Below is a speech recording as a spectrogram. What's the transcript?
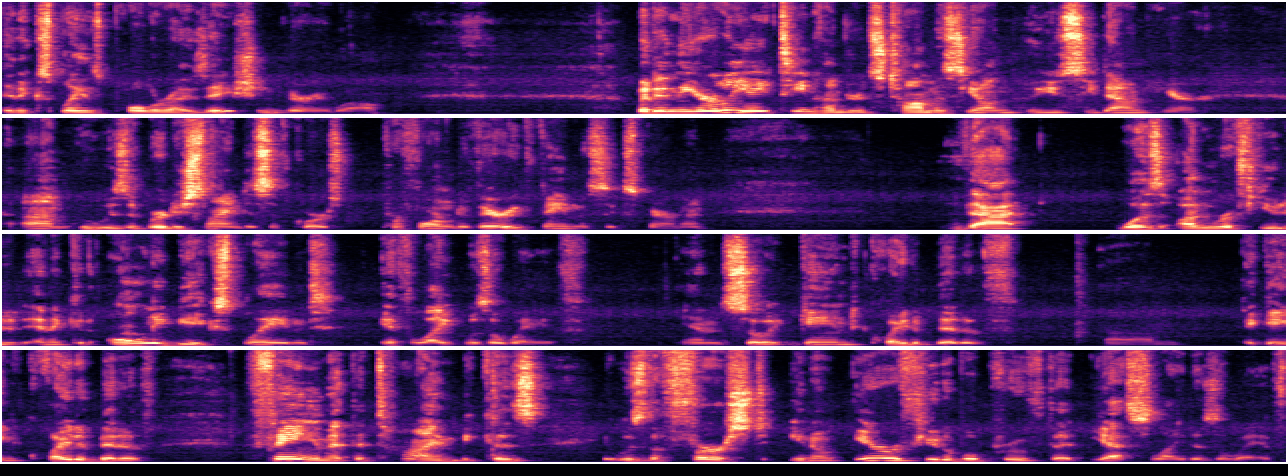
It explains polarization very well. But in the early 1800s, Thomas Young, who you see down here, um, who was a British scientist, of course, performed a very famous experiment that was unrefuted and it could only be explained if light was a wave. And so it gained quite a bit of um, it gained quite a bit of fame at the time because it was the first, you know, irrefutable proof that yes, light is a wave.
